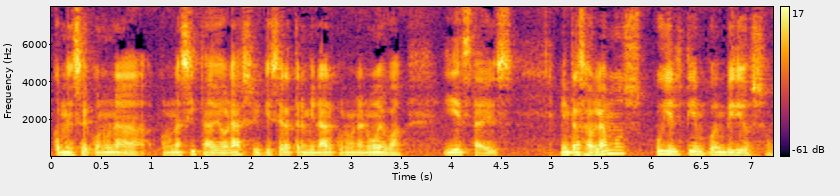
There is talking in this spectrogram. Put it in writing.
comencé con una, con una cita de Horacio y quisiera terminar con una nueva, y esta es, mientras hablamos, huye el tiempo envidioso,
